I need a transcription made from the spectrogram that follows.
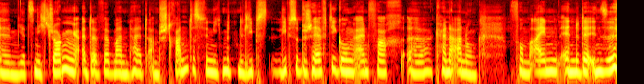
ähm, jetzt nicht joggen, äh, wenn man halt am Strand, das finde ich mit eine liebste, liebste Beschäftigung, einfach, äh, keine Ahnung, vom einen Ende der Insel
